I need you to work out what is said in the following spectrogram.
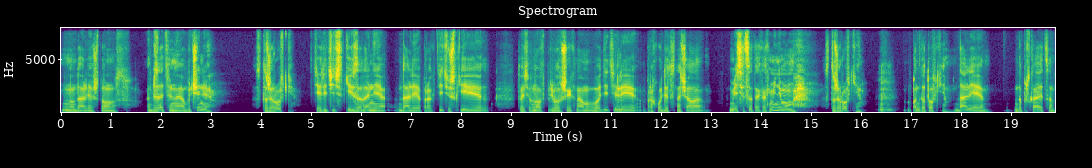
Ну, далее, что у нас? Обязательное обучение, стажировки, теоретические задания, далее практические то есть вновь прибывшие к нам водители проходят сначала месяц это как минимум стажировки, угу. подготовки. Далее допускается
